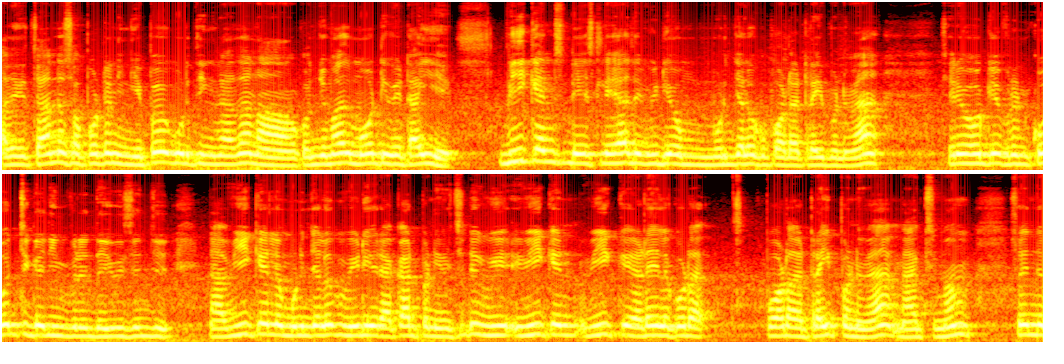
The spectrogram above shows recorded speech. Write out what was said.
அதுக்கு தகுந்த சப்போர்ட்டை நீங்கள் இப்போ கொடுத்தீங்கன்னா தான் நான் கொஞ்சமாவது மோட்டிவேட் ஆகி வீக்கெண்ட்ஸ் டேஸ்லேயாவது வீடியோ முடிஞ்ச அளவுக்கு போட ட்ரை பண்ணுவேன். சரி ஓகே ஃப்ரெண்ட் கோச்சு கதிங் ஃப்ரெண்ட் தயவு செஞ்சு நான் வீக்கெண்டில் முடிஞ்ச அளவுக்கு வீடியோ ரெக்கார்ட் பண்ணி வச்சுட்டு வீ வீக்கெண்ட் வீக் இடையில கூட போட ட்ரை பண்ணுவேன் மேக்ஸிமம் ஸோ இந்த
